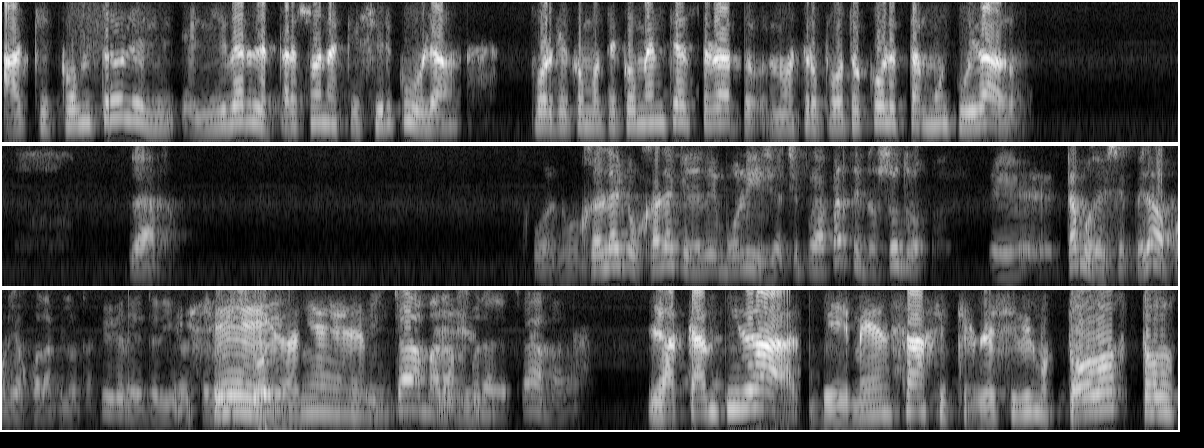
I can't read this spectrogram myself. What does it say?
a que controle el, nivel de personas que circula, porque como te comenté hace rato, nuestro protocolo está muy cuidado. Claro. Bueno, ojalá que ojalá que le den bolilla, che, porque aparte nosotros eh, estamos desesperados por ir a jugar la pelota. ¿Qué crees que te diga? sí, Daniel, en cámara, eh, fuera de cámara. La cantidad de mensajes que recibimos todos, todos,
